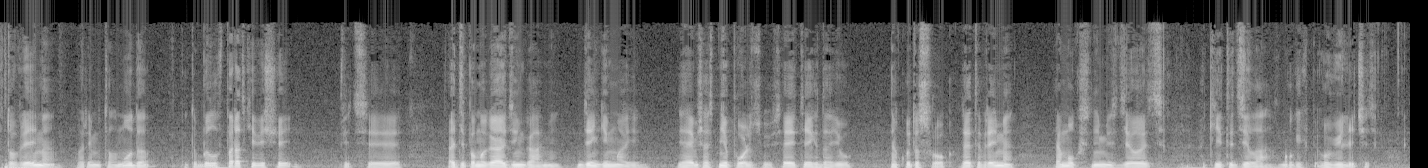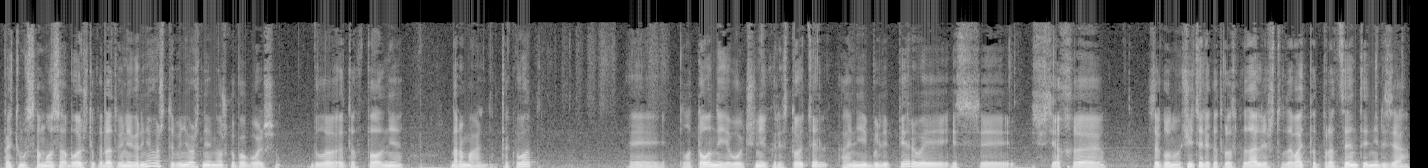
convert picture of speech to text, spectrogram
в то время, во время Талмуда, это было в порядке вещей. Ведь э, эти помогают деньгами, деньги мои. Я им сейчас не пользуюсь, я эти их даю на какой-то срок. За это время я мог с ними сделать какие-то дела, мог их увеличить. Поэтому само собой, что когда ты не вернешь, ты вернешь немножко побольше. Было это вполне нормально. Так вот, э, Платон и его ученик Аристотель, они были первые из, э, из всех э, законоучителей, которые сказали, что давать под проценты нельзя.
